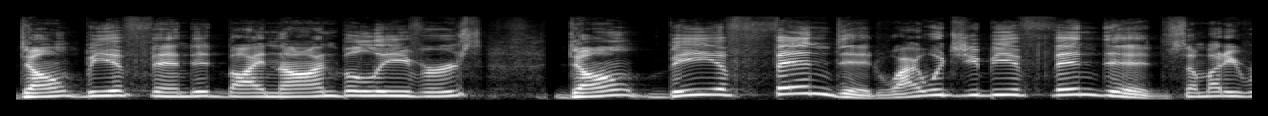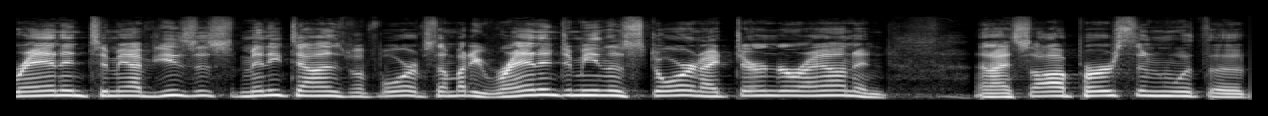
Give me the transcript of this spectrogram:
Don't be offended by non believers. Don't be offended. Why would you be offended? Somebody ran into me. I've used this many times before. If somebody ran into me in the store and I turned around and and I saw a person with a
